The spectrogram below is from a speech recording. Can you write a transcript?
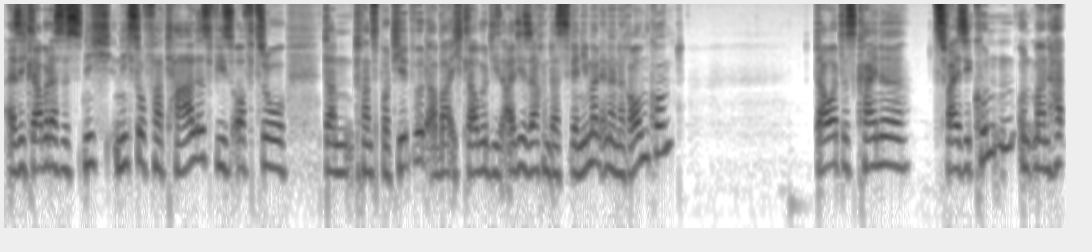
Also ich glaube, dass es nicht, nicht so fatal ist, wie es oft so dann transportiert wird, aber ich glaube, die, all die Sachen, dass wenn jemand in einen Raum kommt, dauert es keine zwei Sekunden und man hat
